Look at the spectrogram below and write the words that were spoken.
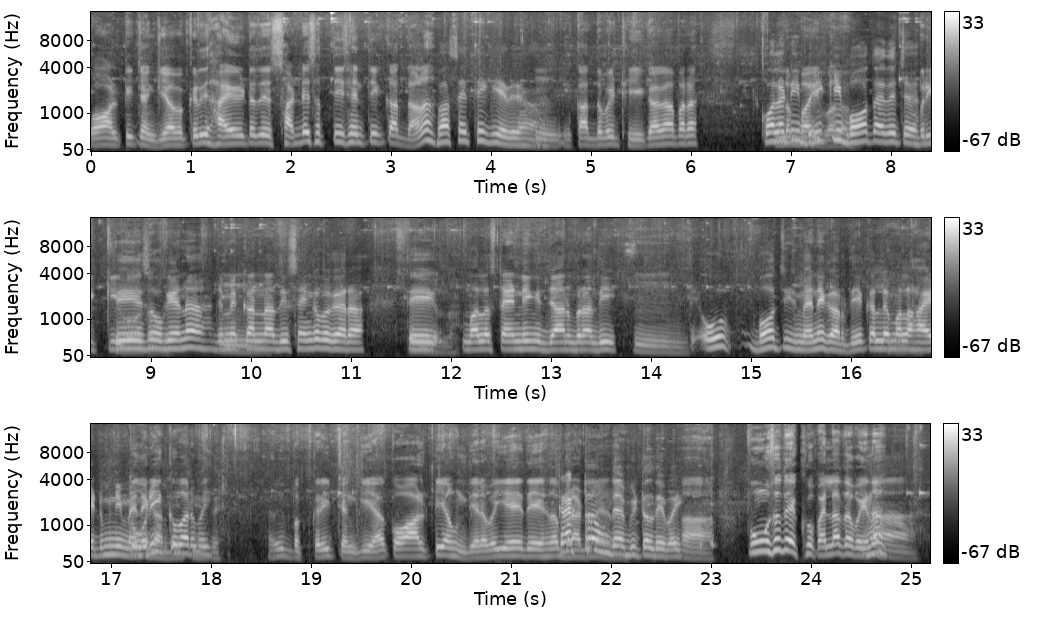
ਕੁਆਲਿਟੀ ਚੰਗੀ ਆ ਬੱਕਰੀ ਦੀ ਹਾਈਟ ਦੇ 7.5 ਸੈਂਤੀ ਕੱਦ ਆ ਨਾ। ਬਸ ਇੱਥੇ ਕੀ ਹੈ ਵੀਰੇ ਹਾਂ। ਹੂੰ, ਕੱਦ ਬਈ ਠੀਕ ਹੈਗਾ ਪਰ ਕੁਆਲਿਟੀ ਲੰਬਾਈ ਬਰੀਕੀ ਬਹੁਤ ਹੈ ਇਹਦੇ ਚ। ਬਰੀਕੀ ਫੇਸ ਹੋ ਗਏ ਨਾ ਜਿਵੇਂ ਕੰਨਾਂ ਦੀ ਸਿੰਘ ਵਗੈਰਾ ਤੇ ਮਤਲਬ ਸਟੈਂਡਿੰਗ ਜਾਨਵਰਾਂ ਦੀ। ਹੂੰ। ਤੇ ਉਹ ਬਹੁਤ ਚੀਜ਼ ਮੈਨੇ ਕਰਦੀ ਹੈ ਕੱਲੇ ਮਤਲਬ ਹਾਈਟ ਵੀ ਨਹੀਂ ਮੈਨੇ ਤੋਰੀ ਕਰਦੀ ਇੱਕ ਵਾਰ ਬਈ। ਇਹ ਵੀ ਬੱਕਰੀ ਚੰਗੀ ਆ ਕੁਆਲਿਟੀਆਂ ਹੁੰਦੀਆਂ ਨੇ ਬਈ ਇਹ ਦੇਖਦਾ ਬਲੱਡ ਕਰੈਕਟਰ ਹੁੰਦੇ ਆ ਬੀਟਲ ਦੇ ਬਾਈ। ਹਾਂ। ਪੂੰਛ ਦੇਖੋ ਪਹਿਲਾਂ ਤਾਂ ਬਈ ਨਾ। ਹਾਂ।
